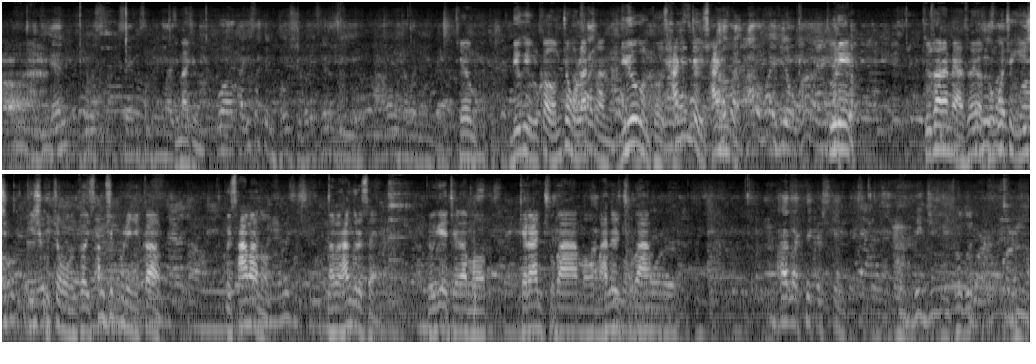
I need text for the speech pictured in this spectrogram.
um, at the end, he was saying something like, Imagine. well, I guess I can host you, but it's to be, I only have like one bed. 지금 미국이 물가가 엄청 올랐지만 뉴욕은 더 살인적이 I was 살인적. like, I don't mind if you don't mind. 둘이 두 사람이 와서요. 돈꼬치 20 29.5 거의 30불이니까 거의 4만 원. 라면 한 그릇에. 여기에 제가 뭐 계란 추가, 뭐 마늘 추가, I have like thicker skin, basically. 음,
